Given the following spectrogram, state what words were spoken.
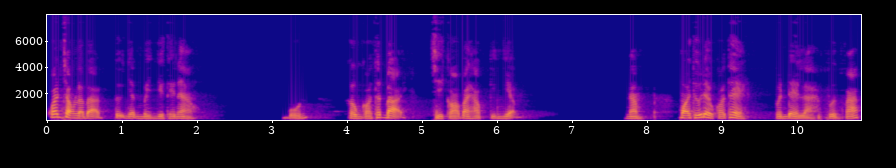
quan trọng là bạn tự nhận mình như thế nào. 4. Không có thất bại, chỉ có bài học kinh nghiệm. 5. Mọi thứ đều có thể, vấn đề là phương pháp.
